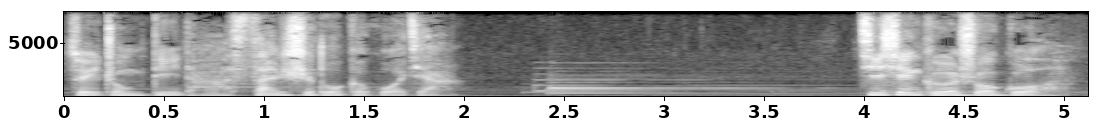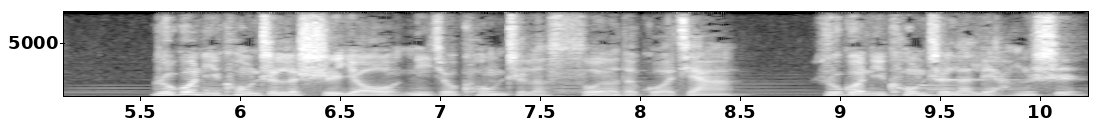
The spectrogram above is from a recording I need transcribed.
最终抵达三十多个国家。基辛格说过：“如果你控制了石油，你就控制了所有的国家；如果你控制了粮食，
